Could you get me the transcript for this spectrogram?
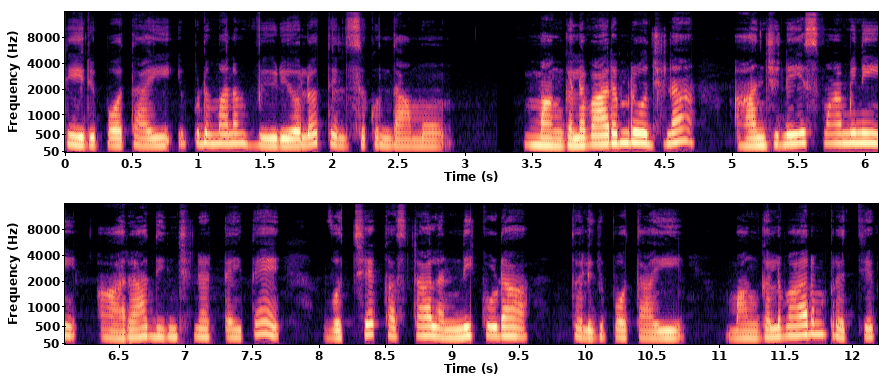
తీరిపోతాయి? ఇప్పుడు మనం వీడియోలో తెలుసుకుందాము. మంగళవారం రోజున ఆంజనేయ స్వామిని ఆరాధించినట్టయితే వచ్చే కష్టాలన్నీ కూడా తొలగిపోతాయి. మంగళవారం ప్రత్యేక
